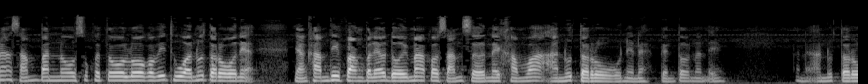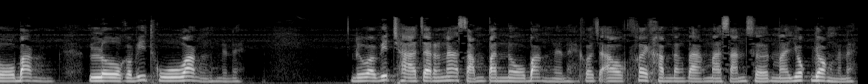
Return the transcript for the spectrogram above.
ณะสัมปันโนสุขโตโลกวิทูอนุตโรเนี่ยอย่างคำที่ฟังไปแล้วโดยมากก็สรรเสริญในคำว่าอนุตโรเนี่ยนะเป็นต้นนั่นเองอนุตโรบ้าง โลกวิทูว่างเนี่ยนะหรือว่าวิชาจารณะสัมปันโนบ้างเนี่ยนะก็จะเอาค่อยคำต่าง ๆ มาสรรเสริญมายกย่องนะนะ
